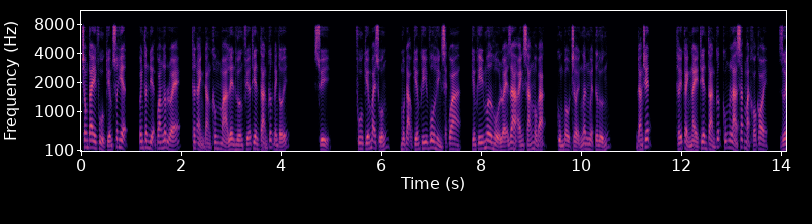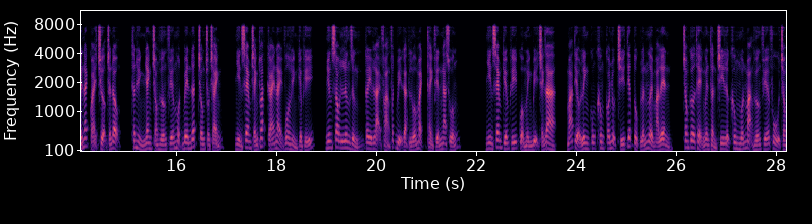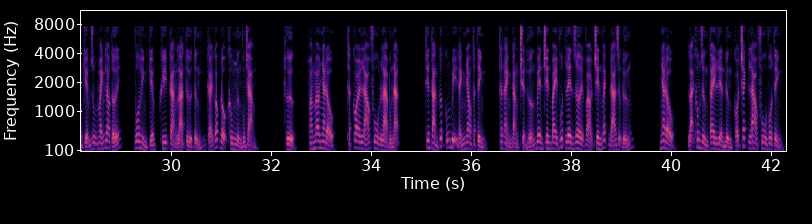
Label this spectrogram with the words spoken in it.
Trong tay phủ kiếm xuất hiện, quanh thân điện quang lấp lóe, thân ảnh đằng không mà lên hướng phía thiên tàn cước đánh tới. Suy phù kiếm bay xuống, một đạo kiếm khí vô hình sẽ qua, kiếm khí mơ hồ lóe ra ánh sáng màu bạc, cùng bầu trời ngân nguyện tương ứng. Đáng chết. Thấy cảnh này thiên tàn cước cũng là sắc mặt khó coi, dưới nách quải trượng chấn động, thân hình nhanh chóng hướng phía một bên đất trống trốn tránh, nhìn xem tránh thoát cái này vô hình kiếm khí, nhưng sau lưng rừng cây lại phảng phất bị gặt lúa mạch thành phiến ngã xuống. Nhìn xem kiếm khí của mình bị tránh ra, mã tiểu linh cũng không có nhụt trí tiếp tục lấn người mà lên, trong cơ thể nguyên thần chi lực không muốn mạng hướng phía phủ trong kiếm dũng mánh lao tới vô hình kiếm khí càng là từ từng cái góc độ không ngừng vung chạm. Hừ, hoàng mao nha đầu, thật coi lão phu là bùn nặn. Thiên tàn cước cũng bị đánh nhau thật tình, thân ảnh đằng chuyển hướng bên trên bay vút lên rơi vào trên vách đá dựng đứng. Nha đầu, lại không dừng tay liền đừng có trách lão phu vô tình.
